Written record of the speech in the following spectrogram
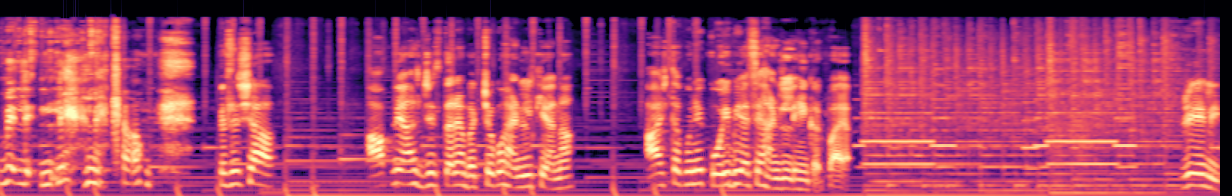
ले ले लेके आऊँ। मिसेस शाह आपने आज जिस तरह बच्चों को हैंडल किया ना आज तक उन्हें कोई भी ऐसे हैंडल नहीं कर पाया। रियली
